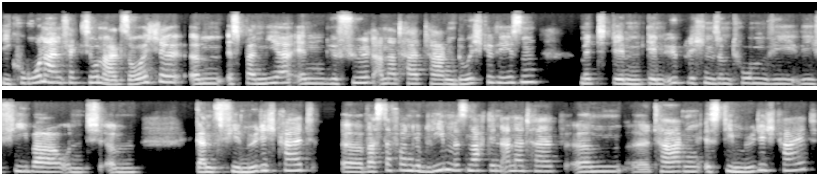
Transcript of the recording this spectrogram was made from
die Corona-Infektion als solche ähm, ist bei mir in gefühlt anderthalb Tagen durch gewesen mit dem, den üblichen Symptomen wie, wie Fieber und ähm, ganz viel Müdigkeit. Äh, was davon geblieben ist nach den anderthalb ähm, äh, Tagen, ist die Müdigkeit,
